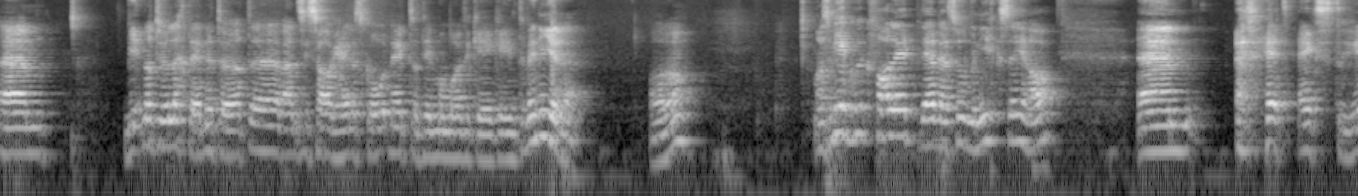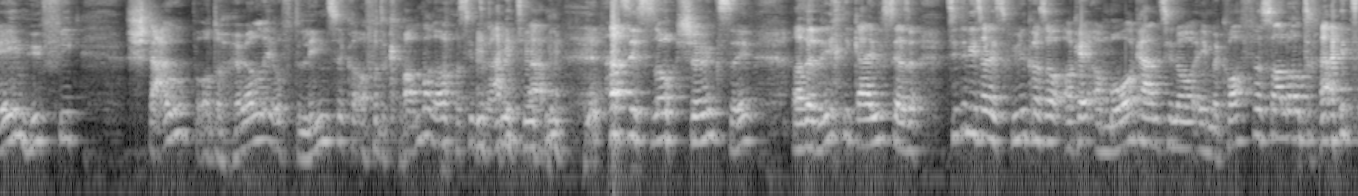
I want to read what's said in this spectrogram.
ähm, wird natürlich dann dort, äh, wenn sie sagen, hey, das geht nicht, und immer mal dagegen intervenieren. Oder? Was mir gut gefallen hat, der Version, die ich gesehen habe, ähm, es hat extrem häufig Staub oder Hörle auf der Linse von der Kamera, was sie gedreht haben. Das ist so schön gesehen. Also hat richtig geil ausgesehen. Also, zeitweise habe ich das Gefühl gehabt, so, okay, am Morgen haben sie noch in einem Coiffeursalon gedreht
